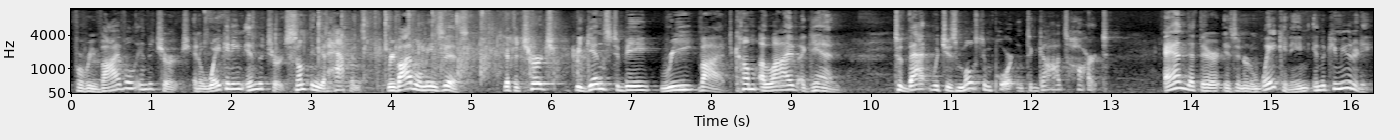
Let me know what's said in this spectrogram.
for revival in the church, an awakening in the church, something that happens. Revival means this that the church begins to be revived, come alive again to that which is most important to God's heart, and that there is an awakening in the community.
